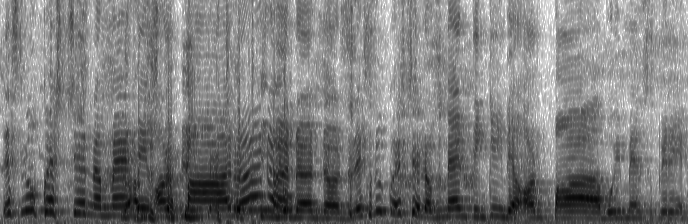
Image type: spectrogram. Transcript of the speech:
There's no question of men No, I'm being on par. No, no, you. no, no, no. There's no question of men thinking they're on par, women superior.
